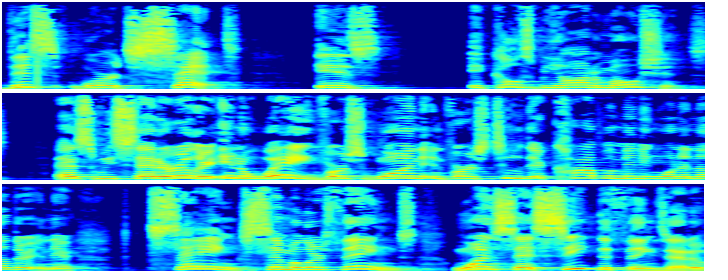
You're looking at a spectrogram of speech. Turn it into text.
This word set is, it goes beyond emotions. As we said earlier, in a way, verse 1 and verse 2, they're complementing one another and they're saying similar things. One says, seek the things that are,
